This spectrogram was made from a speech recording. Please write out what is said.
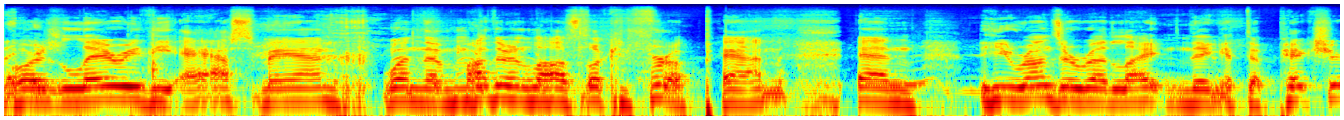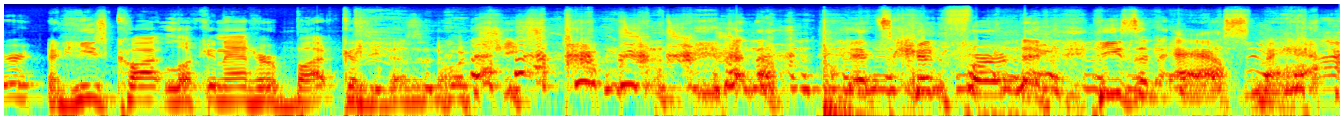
Or Larry the ass man when the mother-in-law's looking for a pen and he runs a red light and they get the picture and he's caught looking at her butt because he doesn't know what she's doing. And then it's confirmed that he's an ass man.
